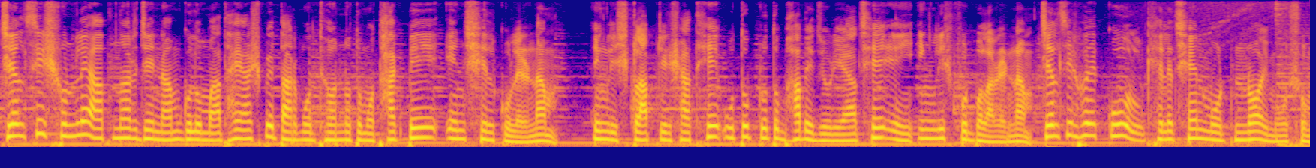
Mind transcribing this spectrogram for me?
চেলসি শুনলে আপনার যে নামগুলো মাথায় আসবে, তার মধ্যে অন্যতম থাকবে এনশেল কোলের নাম। ইংলিশ ক্লাবটির সাথে ওতপ্রোতভাবে জড়িয়ে আছে এই ইংলিশ ফুটবলারের নাম। চেলসির হয়ে কোল খেলেছেন মোট নয় মৌসুম।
